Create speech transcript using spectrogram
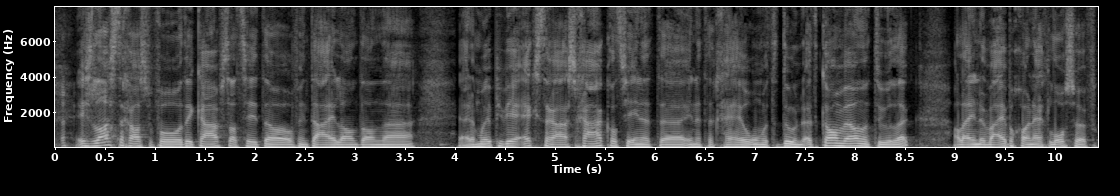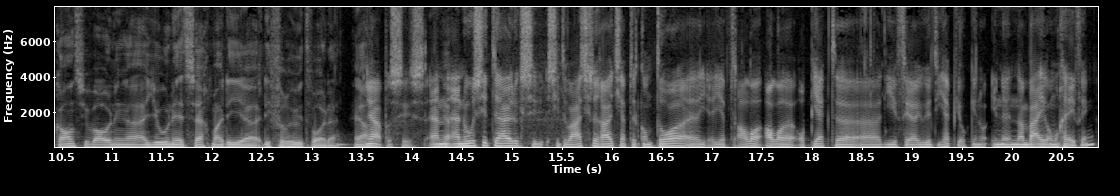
is lastig als we bijvoorbeeld in Kaapstad zitten of in Thailand. Dan, uh, ja, dan heb je weer extra schakeltje in het, uh, in het geheel om het te doen. Het kan wel natuurlijk. Alleen wij hebben gewoon echt losse vakantiewoningen, units, zeg maar, die, uh, die verhuurd worden. Ja, ja precies. En, ja. en hoe ziet de huidige situatie eruit? Je hebt een kantoor, je hebt alle, alle objecten die je verhuurt, die heb je ook in, in de nabije omgeving?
